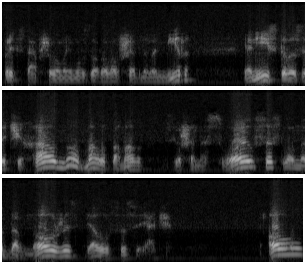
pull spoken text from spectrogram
представшего моему взору волшебного мира, я неистово зачихал, но мало-помалу совершенно освоился, словно давно уже сделался зрячим. О,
